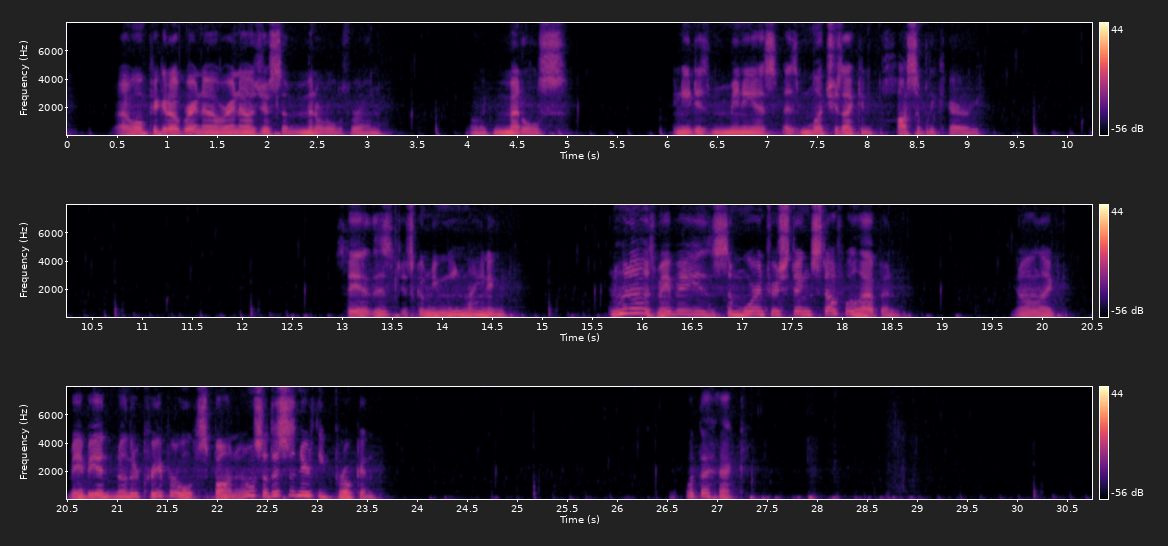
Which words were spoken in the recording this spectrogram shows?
I won't pick it up right now. Right now it's just a minerals run. like metals. I need as many as as much as I can possibly carry. So yeah, this is just gonna be me mining. And who knows, maybe some more interesting stuff will happen. You know, like, maybe another creeper will spawn. And also, this is nearly broken. What the heck?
